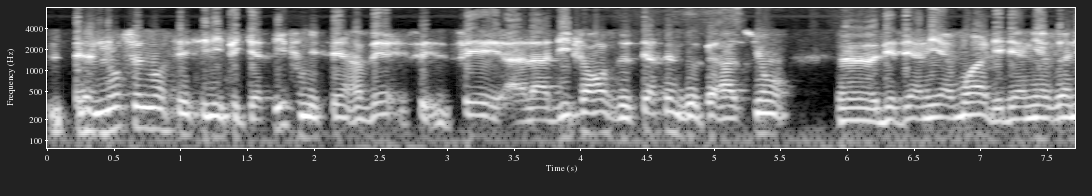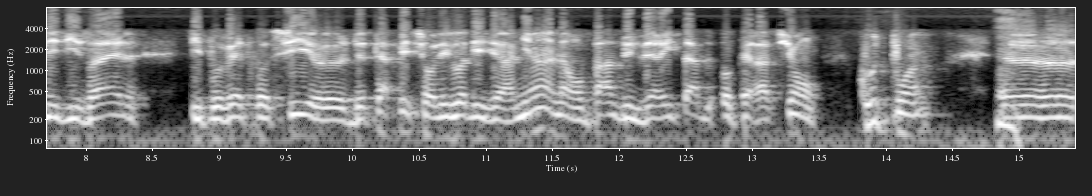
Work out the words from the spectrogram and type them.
non seulement c'est significatif, mais c'est à la différence de certaines opérations euh, des derniers mois, des dernières années d'Israël, qui pouvaient être aussi euh, de taper sur les doigts des Iraniens. Là, on parle d'une véritable opération coup de poing. Euh,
